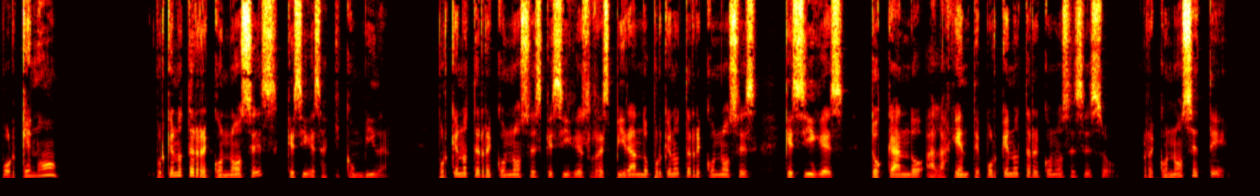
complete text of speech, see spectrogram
¿Por qué no? ¿Por qué no te reconoces que sigues aquí con vida? ¿Por qué no te reconoces que sigues respirando? ¿Por qué no te reconoces que sigues tocando a la gente? ¿Por qué no te reconoces eso? Reconócete.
